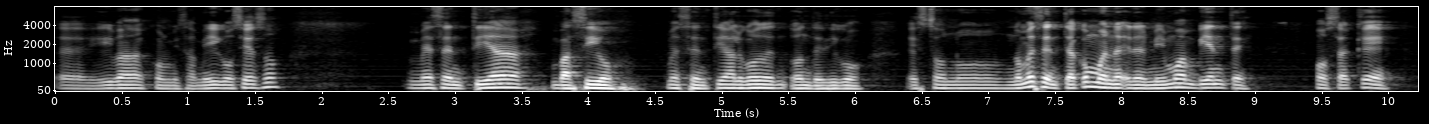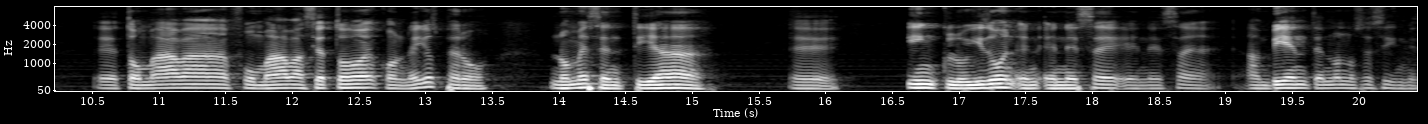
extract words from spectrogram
eh, iba con mis amigos y eso, me sentía vacío, me sentía algo de- donde digo, esto no, no me sentía como en, el mismo ambiente, o sea que eh, tomaba, fumaba, hacía todo con ellos, pero no me sentía eh, incluido en, en- ese, en ese ambiente, no, no sé si me,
